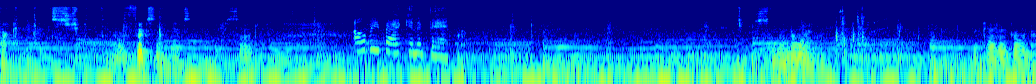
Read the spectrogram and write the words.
Fucking stupid thing. I'll fix it next episode. I'll be back in a bit. So annoying. Okay, they're going now.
